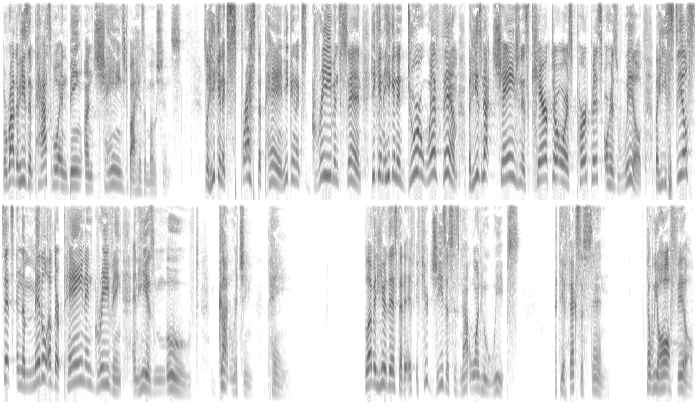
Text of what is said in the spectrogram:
but rather he's impassible in being unchanged by his emotions. So he can express the pain, he can ex- grieve and sin, he can, he can endure with them, but he's not changed in his character or his purpose or his will. But he still sits in the middle of their pain and grieving, and he is moved, gut wrenching pain. Beloved, hear this that if, if your Jesus is not one who weeps at the effects of sin that we all feel,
